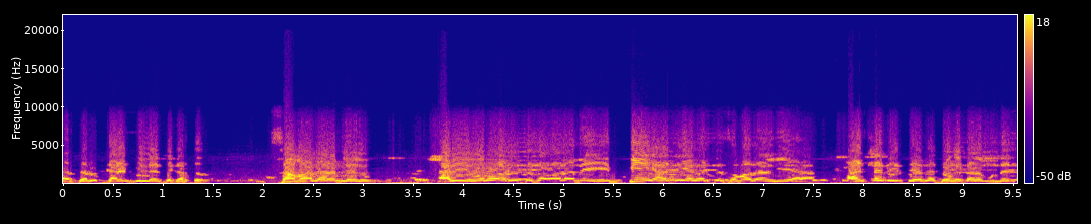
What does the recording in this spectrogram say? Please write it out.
కడతారు? కరెంట్ బిల్ ఎంత కడతారు? సమాధానం లేదు. అరే ఎవరో అడిగితే సమాధానమే. ఎంపీ ఆర్టీఏ పడితే సమాధానం ఇయ్యారా అంటే దీంతో ఏదో దొంగతనం ఉన్నది.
